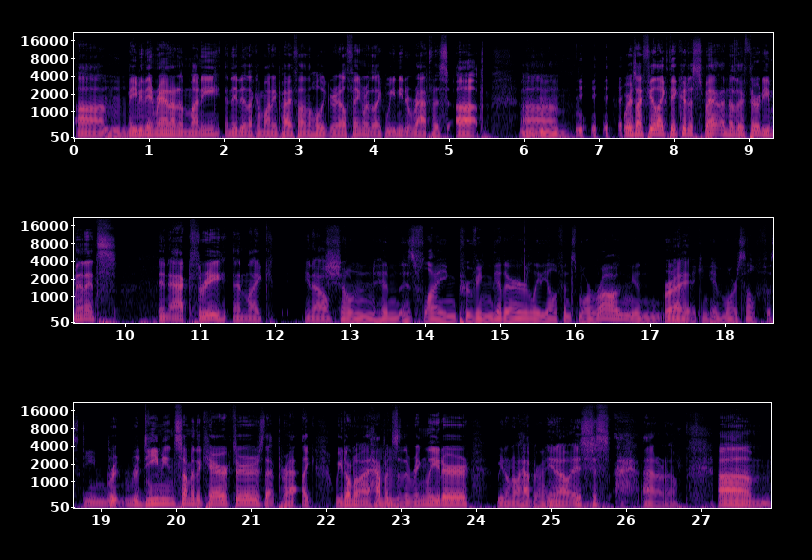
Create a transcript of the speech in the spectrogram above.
Um, Mhm. Maybe they ran out of money and they did like a Monty Python the Holy Grail thing where they're like, we need to wrap this up. Um, Mhm. whereas I feel like they could have spent another 30 minutes in Act Three and like, you know, shown him his flying, proving the other lady elephants more wrong, and you know, Right. making him more self-esteemed. re- redeeming some of the characters that perhaps like we don't know what happens Mhm. to the ringleader we don't know what happened you know it's just i don't know. Um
